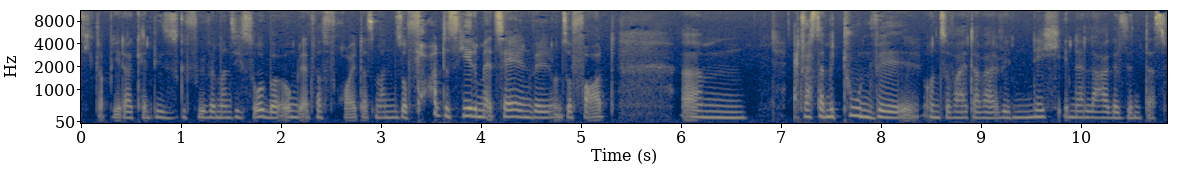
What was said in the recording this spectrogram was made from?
ich glaube, jeder kennt dieses Gefühl, wenn man sich so über irgendetwas freut, dass man sofort es jedem erzählen will und sofort ähm, etwas damit tun will und so weiter, weil wir nicht in der Lage sind, das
